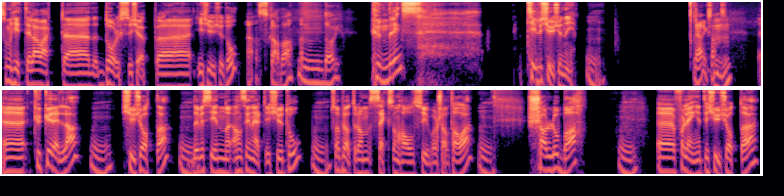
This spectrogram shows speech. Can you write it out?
som hittil har vært eh, det dårligste kjøpet eh, i 2022. Ja, Skada, men dog. Hundrings til 2029. Ja, ikke sant? Mm. Eh, Cucurella Mm. 2028, Mm. det vil si han signerte i 22, Mm. så prater om 6,5-7-årsavtale. Mm. Mm. eh, forlenget til 2028.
